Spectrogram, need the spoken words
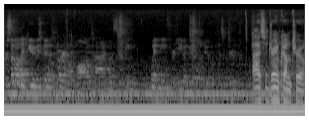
for someone like you who's been in this program a long time, what does this mean, win mean for you and be able to do with this group? Uh, it's a dream come true.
